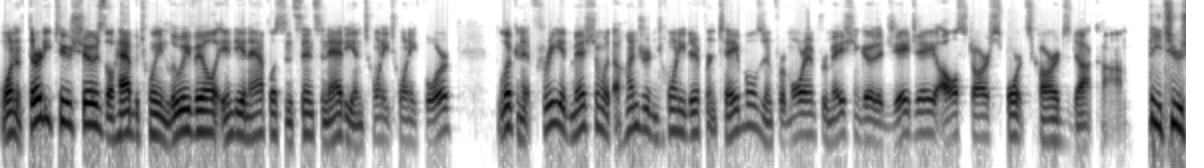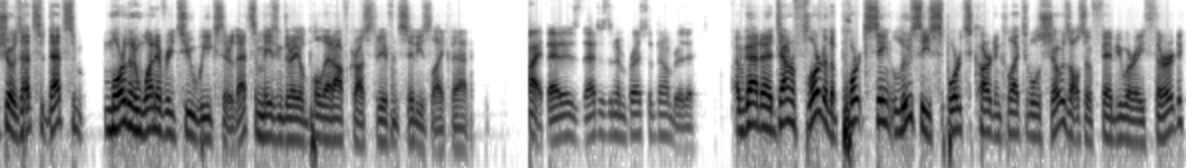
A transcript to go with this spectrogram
One of 32 shows they'll have between Louisville, Indianapolis, and Cincinnati in 2024. Looking at free admission with 120 different tables, and for more information, go to jjallstarsportscards.com. 32 shows. That's that's more than one every two weeks. There. That's amazing. They're able to pull that off across three different cities like that right. That is that is an impressive number. There. I've got uh, down in Florida, the Port St. Lucie Sports Card and Collectibles Show is also February 3rd.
